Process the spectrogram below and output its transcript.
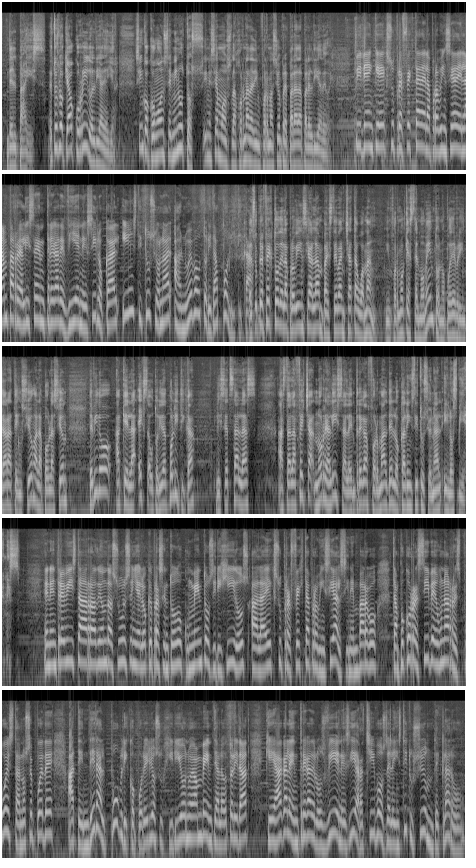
del país. Esto es lo que ha ocurrido el día de ayer. 5 con 11 minutos. Iniciamos la jornada de información preparada para el día de hoy. Piden que ex subprefecta de la provincia de Lampa realice entrega de bienes y local institucional a nueva autoridad política. El subprefecto de la provincia de Lampa, Esteban Chata Huamán, informó que hasta el momento no puede brindar atención a la población debido a que la ex autoridad política Lisette Salas, hasta la fecha no realiza la entrega formal del local institucional y los bienes. En entrevista a Radio Onda Azul señaló que presentó documentos dirigidos a la ex subprefecta provincial. Sin embargo, tampoco recibe una respuesta. No se puede atender al público. Por ello, sugirió nuevamente a la autoridad que haga la entrega de los bienes y archivos de la institución, declaró.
